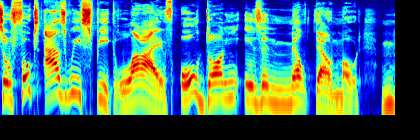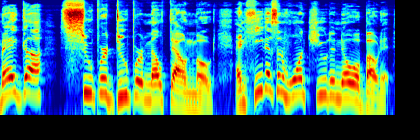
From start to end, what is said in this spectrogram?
So, folks, as we speak live, old Donnie is in meltdown mode. Mega super duper meltdown mode. And he doesn't want you to know about it.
